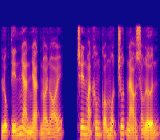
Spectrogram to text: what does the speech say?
Lục tín nhàn nhạt nói nói, trên mặt không có một chút nào sóng lớn.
